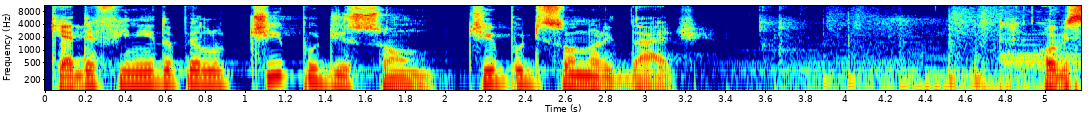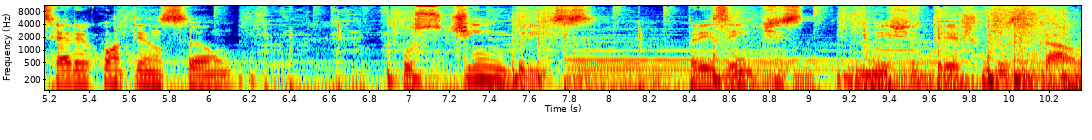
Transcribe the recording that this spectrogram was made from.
que é definido pelo tipo de som, tipo de sonoridade. Observe com atenção os timbres presentes neste trecho musical.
